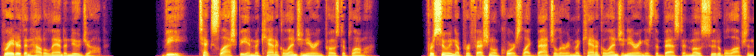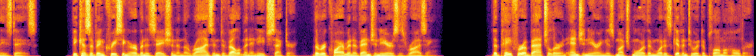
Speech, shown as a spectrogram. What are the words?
Greater than how to land a new job. B. Tech slash B in Mechanical Engineering Post Diploma. Pursuing a professional course like Bachelor in Mechanical Engineering is the best and most suitable option these days. Because of increasing urbanization and the rise in development in each sector, the requirement of engineers is rising. The pay for a bachelor in engineering is much more than what is given to a diploma holder.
